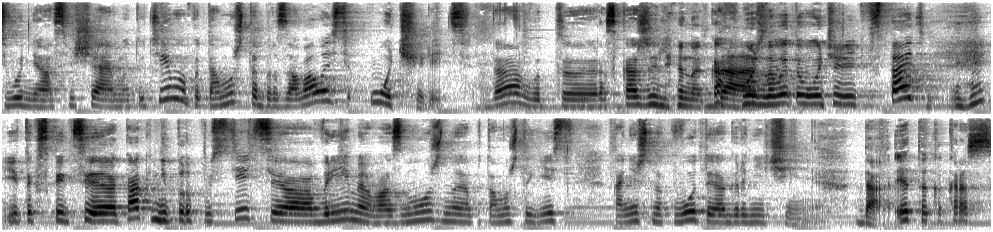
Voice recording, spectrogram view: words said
сегодня освещаем эту тему, потому что образовалась очередь. Да? Вот э, расскажи, Лена, как да. можно в эту очередь встать угу. и, так сказать, э, как не пропустить э, время возможное, потому что есть, конечно, квоты и ограничения. Да, это как раз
